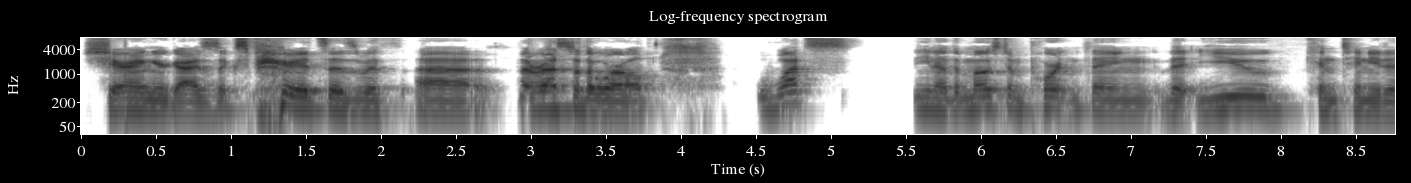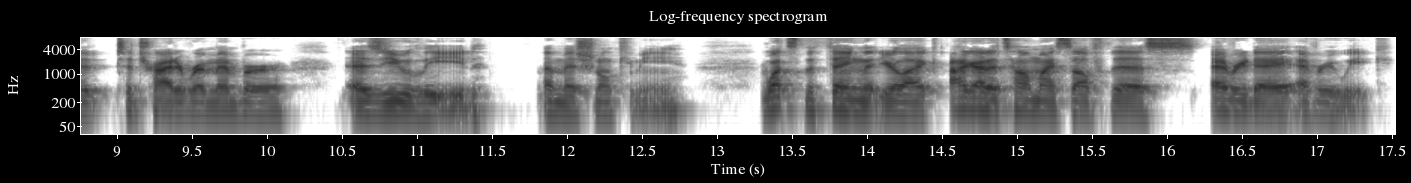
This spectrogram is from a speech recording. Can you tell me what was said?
sharing your guys' experiences with uh, the rest of the world. What's you know the most important thing that you continue to to try to remember as you lead a missional community? What's the thing that you're like, I got to tell myself this every day, every week?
